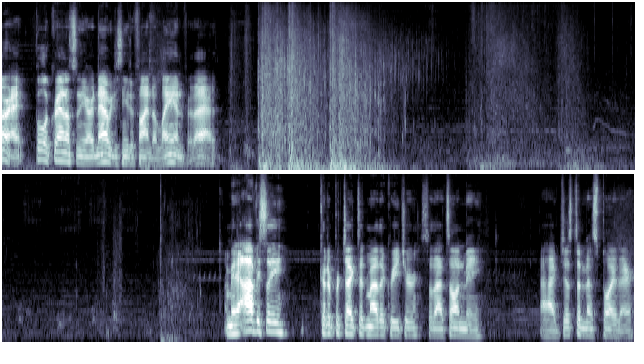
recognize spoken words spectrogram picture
Alright, Polukranos in the yard. Now we just need to find a land for that. I mean, obviously, could have protected my other creature, so that's on me. Uh, just a misplay there.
